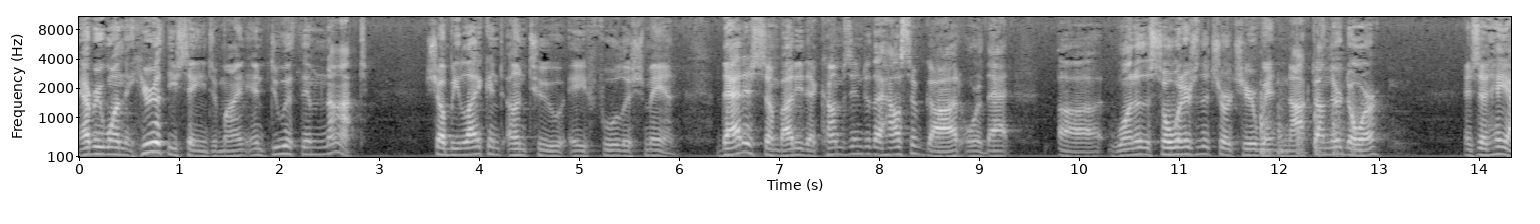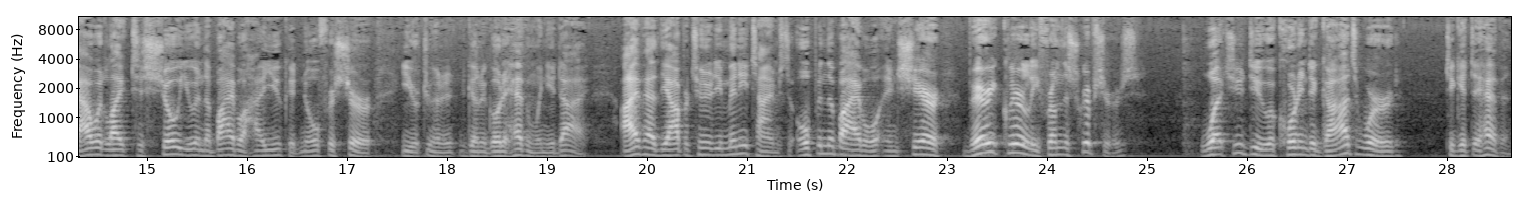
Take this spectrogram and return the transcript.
everyone that heareth these sayings of mine and doeth them not, shall be likened unto a foolish man. That is somebody that comes into the house of God, or that uh, one of the soul winners of the church here went and knocked on their door and said, Hey, I would like to show you in the Bible how you could know for sure you're going to go to heaven when you die. I've had the opportunity many times to open the Bible and share very clearly from the Scriptures what you do according to God's Word to get to heaven.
